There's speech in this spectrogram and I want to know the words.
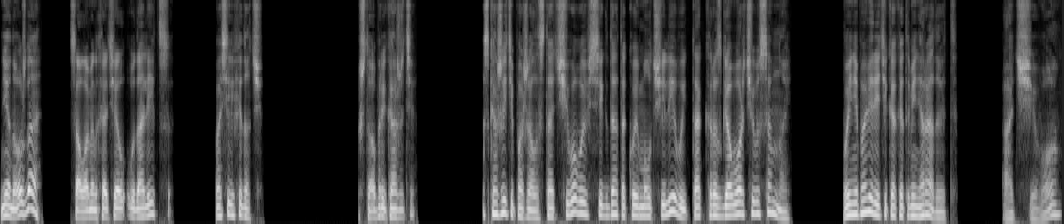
«Не нужно?» Соломин хотел удалиться. «Василий Федотович, что прикажете? Скажите, пожалуйста, отчего вы всегда такой молчаливый, так разговорчивый со мной? Вы не поверите, как это меня радует. Отчего?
